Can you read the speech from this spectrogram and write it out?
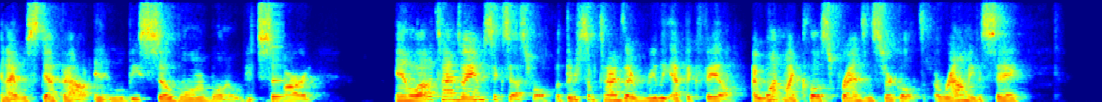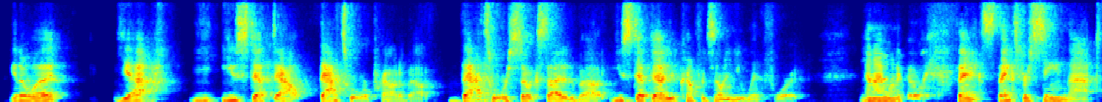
and I will step out and it will be so vulnerable and it will be so hard. And a lot of times I am successful, but there's sometimes I really epic fail. I want my close friends and circles around me to say, you know what? Yeah, y- you stepped out. That's what we're proud about. That's what we're so excited about. You stepped out of your comfort zone and you went for it. Mm-hmm. And I mm-hmm. want to go, thanks. Thanks for seeing that.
